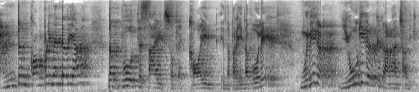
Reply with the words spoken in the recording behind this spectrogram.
രണ്ടും കോംപ്ലിമെന്ററിയാണ് the both sides of a coin എന്ന് പറയുന്ന പോലെ മുനികൾ യോഗികൾക്ക് കാണാൻ സാധിക്കും.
